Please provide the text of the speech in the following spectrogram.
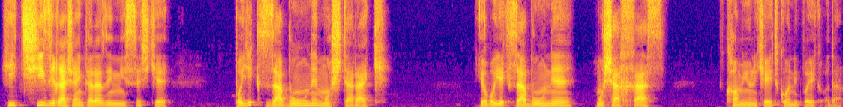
هیچ چیزی قشنگتر از این نیستش که با یک زبون مشترک یا با یک زبون مشخص کامیونیکیت کنید با یک آدم.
